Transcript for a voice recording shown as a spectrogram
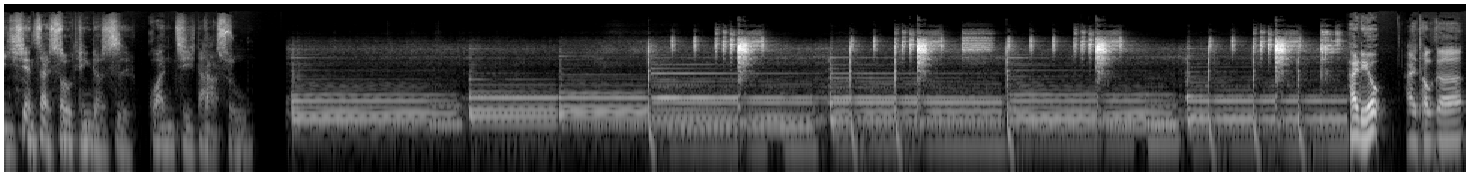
你现在收听的是关机大叔。嗨，李欧，嗨，头哥，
